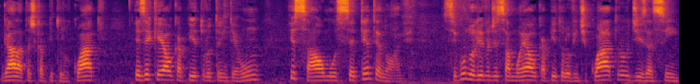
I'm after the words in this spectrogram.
Gálatas, capítulo 4, Ezequiel capítulo 31 e Salmo 79. Segundo o livro de Samuel, capítulo 24, diz assim:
